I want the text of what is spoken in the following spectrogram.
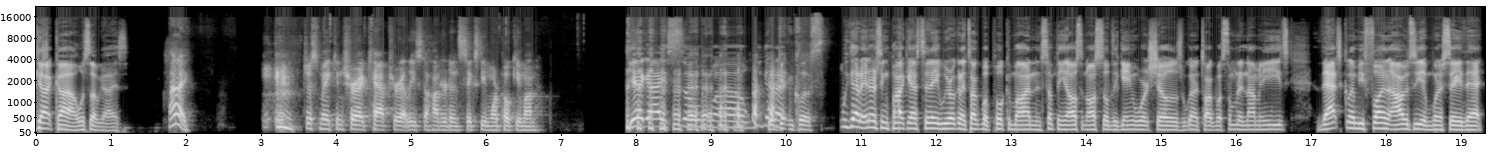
got Kyle. What's up, guys? Hi. Just making sure I capture at least 160 more Pokemon. Yeah, guys. So uh, we We're got a, getting close. we got an interesting podcast today. We are going to talk about Pokemon and something else, and also the Game Award shows. We're going to talk about some of the nominees. That's going to be fun. Obviously, I'm going to say that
